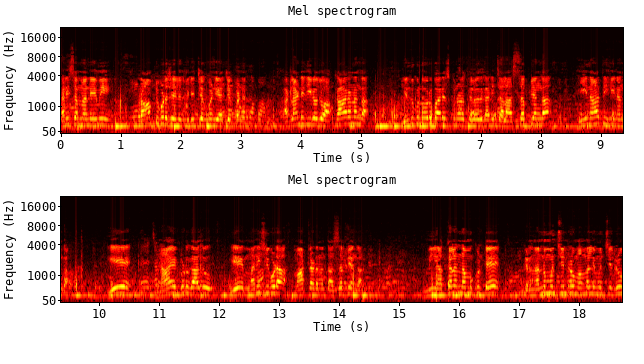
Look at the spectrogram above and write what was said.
కనీసం నన్నేమి ప్రాంప్ట్ కూడా చేయలేదు. మీరు ఇది చెప్పండి అది చెప్పండి అని. అట్లాంటిది ఈరోజు అకారణంగా ఎందుకు నోరు బారేసుకున్నాడో తెలియదు కానీ చాలా అసభ్యంగా హీనాతిహీనంగా ఏ నాయకుడు కాదు ఏ మనిషి కూడా మాట్లాడనంత అసభ్యంగా. మీ అక్కలను నమ్ముకుంటే ఇక్కడ నన్ను ముంచిండ్రు మమ్మల్ని ముంచిండ్రు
